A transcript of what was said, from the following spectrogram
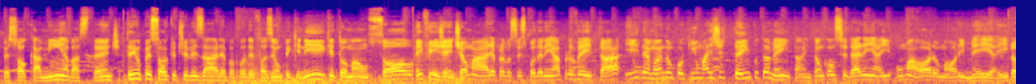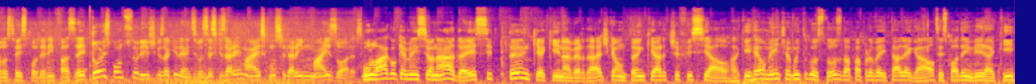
o pessoal caminha bastante. Tem o pessoal que utiliza a área para poder fazer um piquenique, tomar um sol. Enfim, gente, é uma área para vocês poderem aproveitar e demanda um pouquinho mais de tempo também, tá? Então considerem aí uma hora, uma hora e meia aí para vocês poderem fazer dois pontos turísticos aqui dentro. Se vocês quiserem mais, considerem mais horas. O lago que é mencionado é esse tanque aqui, na verdade, que é um tanque artificial. Aqui realmente é muito gostoso, dá para aproveitar legal. Vocês podem vir aqui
